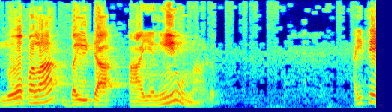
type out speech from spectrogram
లోపల బయట ఆయనే ఉన్నాడు. అయితే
